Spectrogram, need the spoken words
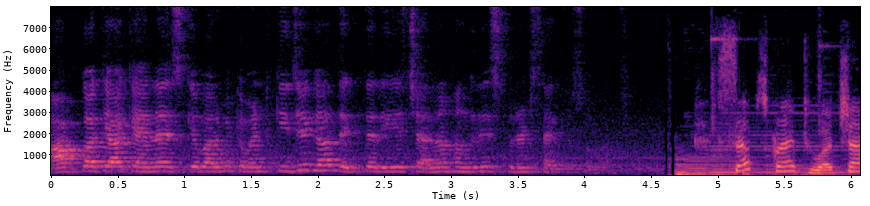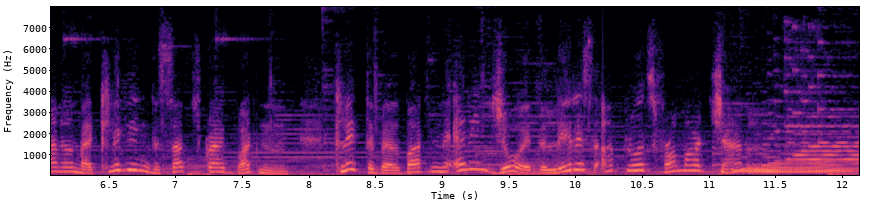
आपका क्या कहना है इसके बारे में कमेंट कीजिएगा देखते रहिए channel hungry spirit thank you so much Subscribe to our channel by clicking the subscribe button. Click the bell button and enjoy the latest uploads from our channel.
